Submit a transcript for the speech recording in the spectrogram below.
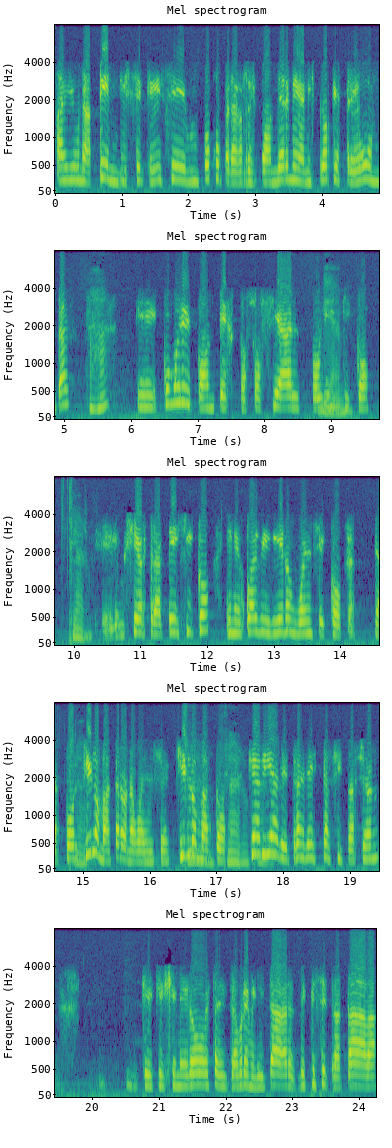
hay un apéndice que hice un poco para responderme a mis propias preguntas, eh, cómo era el contexto social, político, eh, geoestratégico en el cual vivieron Wense y Coca. O sea, ¿por qué lo mataron a Wense? ¿Quién lo mató? ¿Qué había detrás de esta situación que, que generó esta dictadura militar? ¿De qué se trataba?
